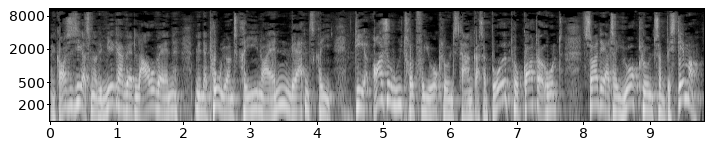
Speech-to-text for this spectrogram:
Man kan også sige, at altså, når det virkelig har været lavvande med Napoleons krige og 2. verdenskrig, det er også udtryk for jordklodens tanker. Så både på godt og ondt, så er det altså jordkloden, som bestemmer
